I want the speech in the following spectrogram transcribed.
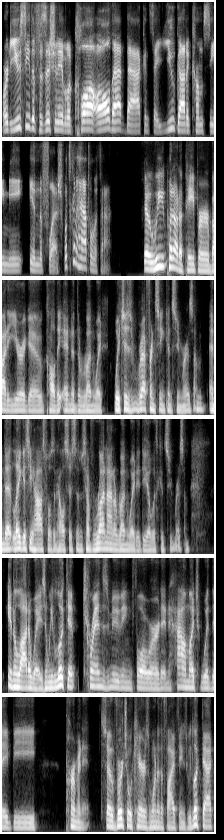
or do you see the physician able to claw all that back and say you got to come see me in the flesh what's going to happen with that? So we put out a paper about a year ago called The End of the Runway, which is referencing consumerism and that legacy hospitals and health systems have run out of runway to deal with consumerism in a lot of ways. And we looked at trends moving forward and how much would they be permanent. So virtual care is one of the five things we looked at.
